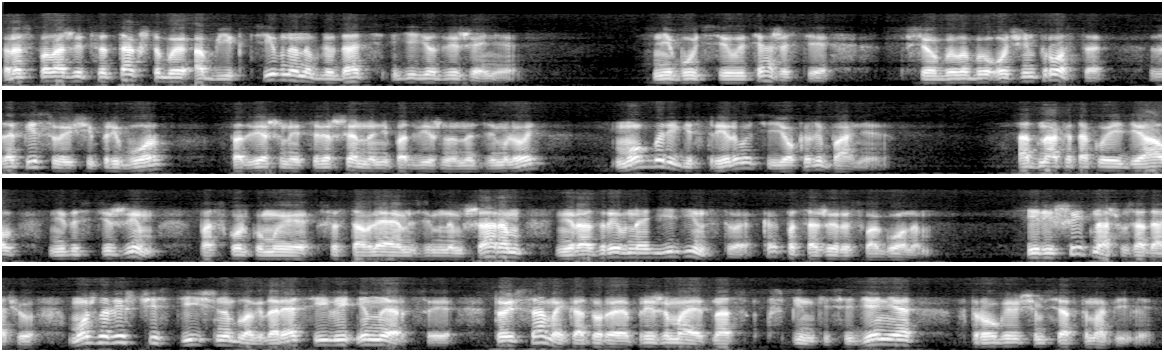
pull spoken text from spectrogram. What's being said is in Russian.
расположиться так, чтобы объективно наблюдать ее движение? Не будь силы тяжести, все было бы очень просто. Записывающий прибор, подвешенный совершенно неподвижно над землей, мог бы регистрировать ее колебания. Однако такой идеал недостижим, поскольку мы составляем земным шаром неразрывное единство, как пассажиры с вагоном. И решить нашу задачу можно лишь частично благодаря силе инерции, той самой, которая прижимает нас к спинке сиденья в трогающемся автомобиле.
